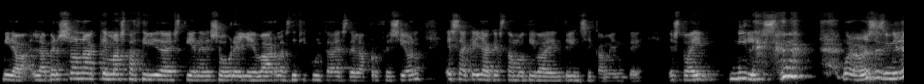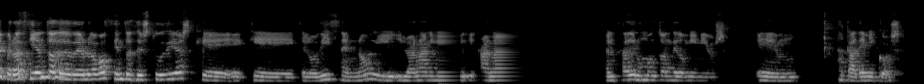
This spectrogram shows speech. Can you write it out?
Mira, la persona que más facilidades tiene de sobrellevar las dificultades de la profesión es aquella que está motivada intrínsecamente. Esto hay miles, bueno, no sé si miles, pero cientos, desde luego, cientos de estudios que, lo dicen ¿no? y, lo han analizado en un montón de dominios em, académicos.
